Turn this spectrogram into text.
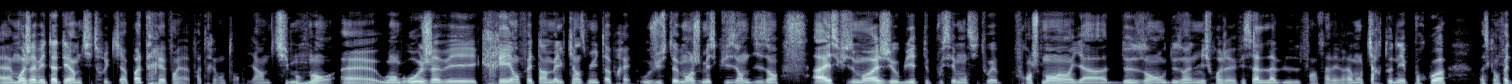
Euh, moi, j'avais tâté un petit truc il y a pas très, enfin, pas très longtemps, il y a un petit moment où en gros, j'avais créé en fait un mail 15 minutes après, où justement, je m'excusais en te disant, ah, excuse-moi, j'ai oublié de te pousser mon site web. Franchement, il y a deux ans ou deux ans et demi, je crois, j'avais fait ça. Enfin, ça avait vraiment cartonné. Pourquoi? Parce qu'en fait,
